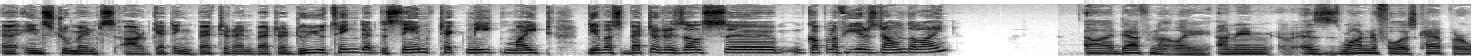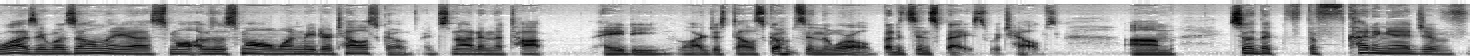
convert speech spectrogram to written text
uh, instruments are getting better and better, do you think that the same technique might give us better results uh, a couple of years down the line? Uh, definitely. I mean, as wonderful as Kepler was, it was only a small. It was a small one meter telescope. It's not in the top 80 largest telescopes in the world, but it's in space, which helps. Um, so the the cutting edge of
